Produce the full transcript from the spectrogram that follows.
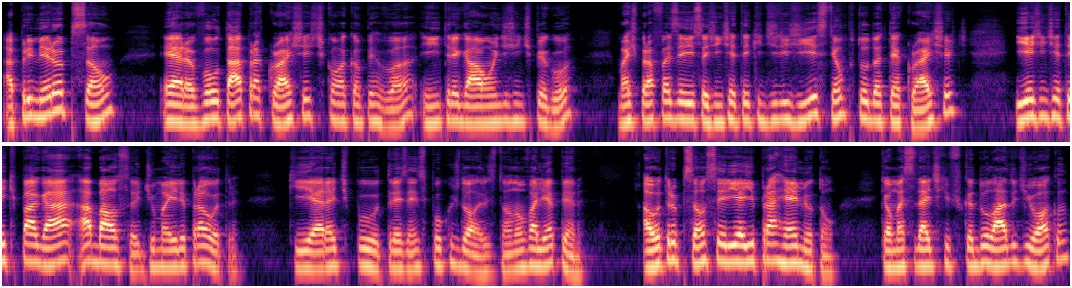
A primeira opção era voltar para Christchurch com a camper van e entregar onde a gente pegou. Mas para fazer isso, a gente ia ter que dirigir esse tempo todo até Christchurch e a gente ia ter que pagar a balsa de uma ilha para outra, que era tipo 300 e poucos dólares, então não valia a pena. A outra opção seria ir para Hamilton, que é uma cidade que fica do lado de Auckland,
